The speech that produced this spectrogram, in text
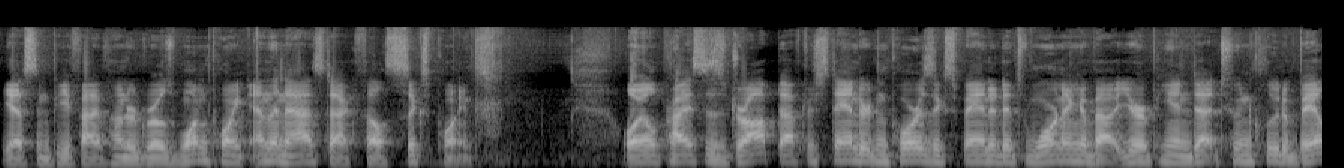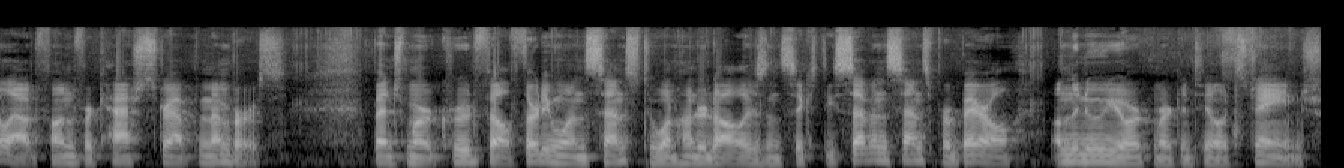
the S&P 500 rose 1 point, and the Nasdaq fell 6 points. Oil prices dropped after Standard & Poor's expanded its warning about European debt to include a bailout fund for cash-strapped members. Benchmark crude fell 31 cents to $100.67 per barrel on the New York Mercantile Exchange.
